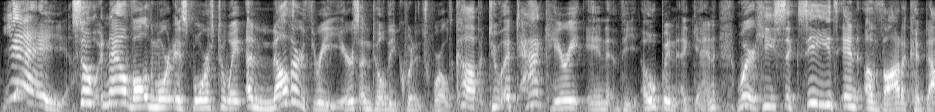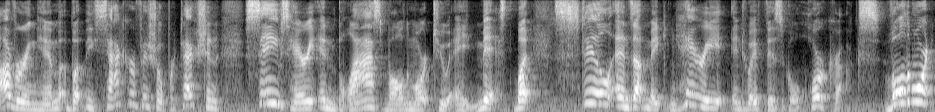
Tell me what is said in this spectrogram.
Yay! So now Voldemort is forced to wait another three years until the Quidditch World Cup to attack Harry in the open again, where he succeeds in Avada Kedavering him, but the sacrificial protection saves Harry and blasts Voldemort to a mist, but still ends up making Harry into a physical Horcrux. Voldemort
